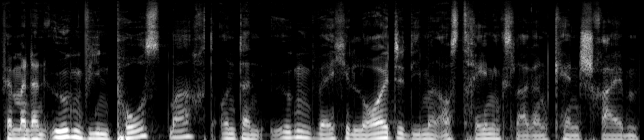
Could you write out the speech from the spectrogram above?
wenn man dann irgendwie einen Post macht und dann irgendwelche Leute, die man aus Trainingslagern kennt, schreiben,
